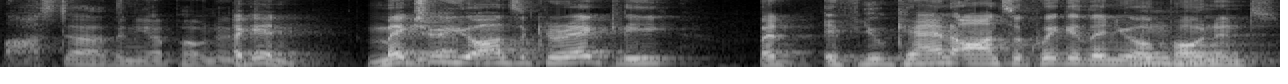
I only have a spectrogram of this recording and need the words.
faster than your opponent. Again, make sure you answer correctly, but if you can answer quicker than your Mm-hmm. opponent,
